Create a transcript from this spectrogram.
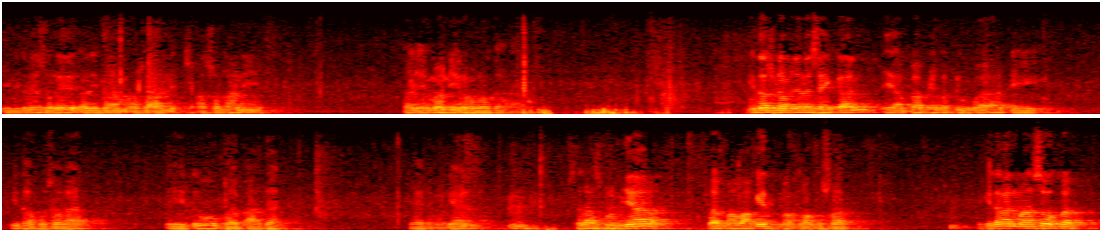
ini ditulis oleh Al-Imam As-Sunani Al-Yamani rahimahullah. Kita sudah menyelesaikan ya bab yang kedua di kitab salat yaitu bab adan. Ya demikian. Setelah sebelumnya bab mawakid waktu-waktu sholat. Kita akan masuk bab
